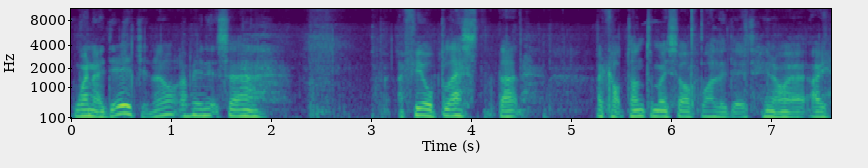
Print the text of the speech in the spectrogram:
when I did. You know, I mean, it's. Uh, I feel blessed that I copped onto myself while I did. You know, I, I,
